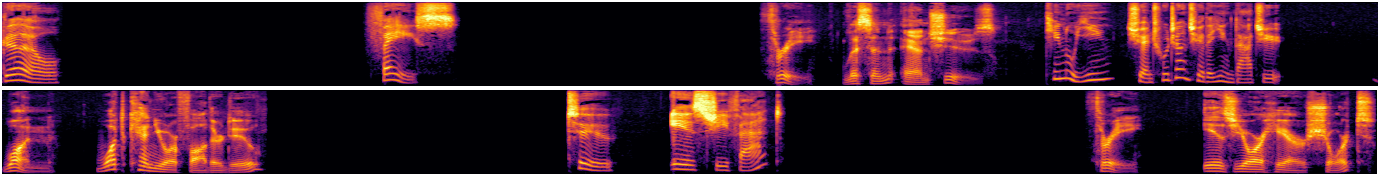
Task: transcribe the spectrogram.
Girl. Face. 3. Listen and choose. 听录音，选出正确的应答句。 1. What can your father do? 2. Is she fat? 3. Is your hair short?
